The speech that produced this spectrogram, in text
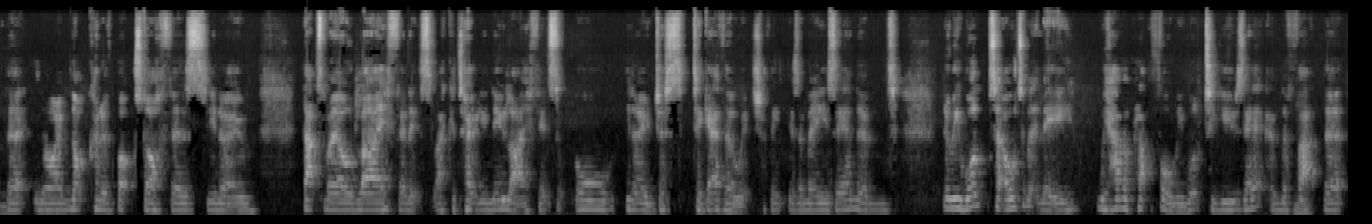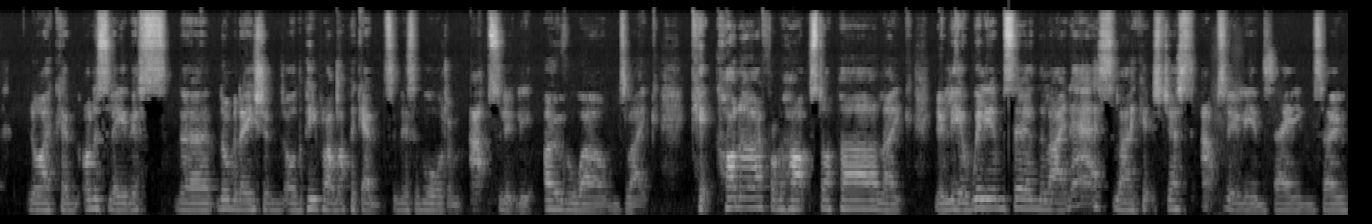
That, you know, I'm not kind of boxed off as, you know, that's my old life and it's like a totally new life. It's all, you know, just together, which I think is amazing. And, you know, we want to ultimately, we have a platform, we want to use it. And the mm. fact that, you know, I can honestly, this, the nominations or the people I'm up against in this award, I'm absolutely overwhelmed. Like Kit Connor from Heartstopper, like, you know, Leah Williamson, the Lioness, like it's just absolutely insane. So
